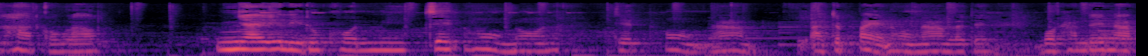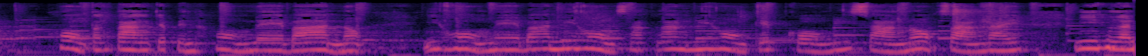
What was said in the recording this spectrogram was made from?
ฤหาสของเราใหญ่อีหลีทุกคนมีเจ็ดห้องนอนเจ็ดห้องน้ำหรืออาจจะแปดห้องน้ำแล้วจะบทันได้นับห้องต่างๆ จะเป็นห้องแม่บ้านเนาะมีห้องแม่บ้านมีห้องซักล้างมีห้องเก็บของมีสางนอกสางในมีเฮือน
